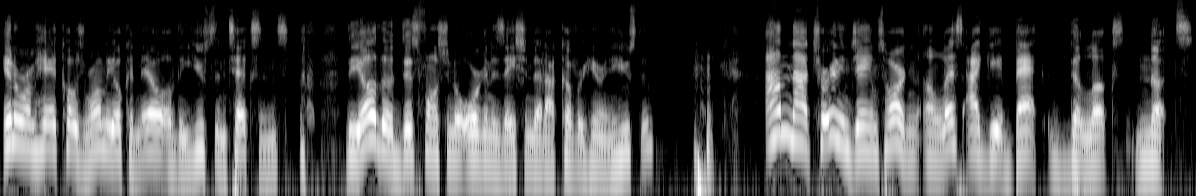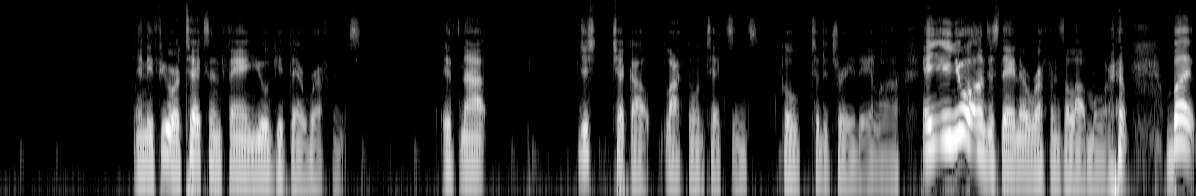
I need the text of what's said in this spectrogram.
interim head coach Romeo Crennel of the Houston Texans, the other dysfunctional organization that I cover here in Houston, I'm not trading James Harden unless I get back deluxe nuts. And if you're a Texan fan, you'll get that reference. If not, just check out Locked On Texans go to the trade deadline, and, and you'll understand that reference a lot more. but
